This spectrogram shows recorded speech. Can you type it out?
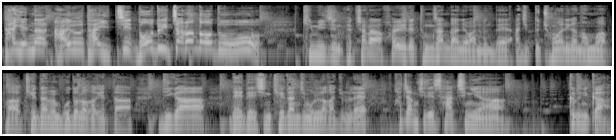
다 옛날 아유 다 있지 너도 있잖아 너도. 김희진, 백천아, 화요일에 등산 다녀왔는데 아직도 종아리가 너무 아파. 계단을 못 올라가겠다. 네가 내 대신 계단 좀 올라가 줄래? 화장실이 4층이야. 그러니까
